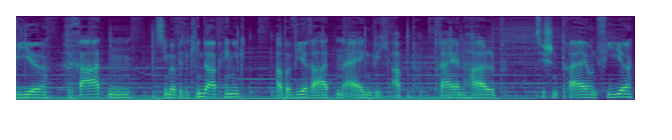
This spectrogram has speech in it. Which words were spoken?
wir raten, ist immer ein bisschen kinderabhängig, aber wir raten eigentlich ab dreieinhalb, zwischen drei und vier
